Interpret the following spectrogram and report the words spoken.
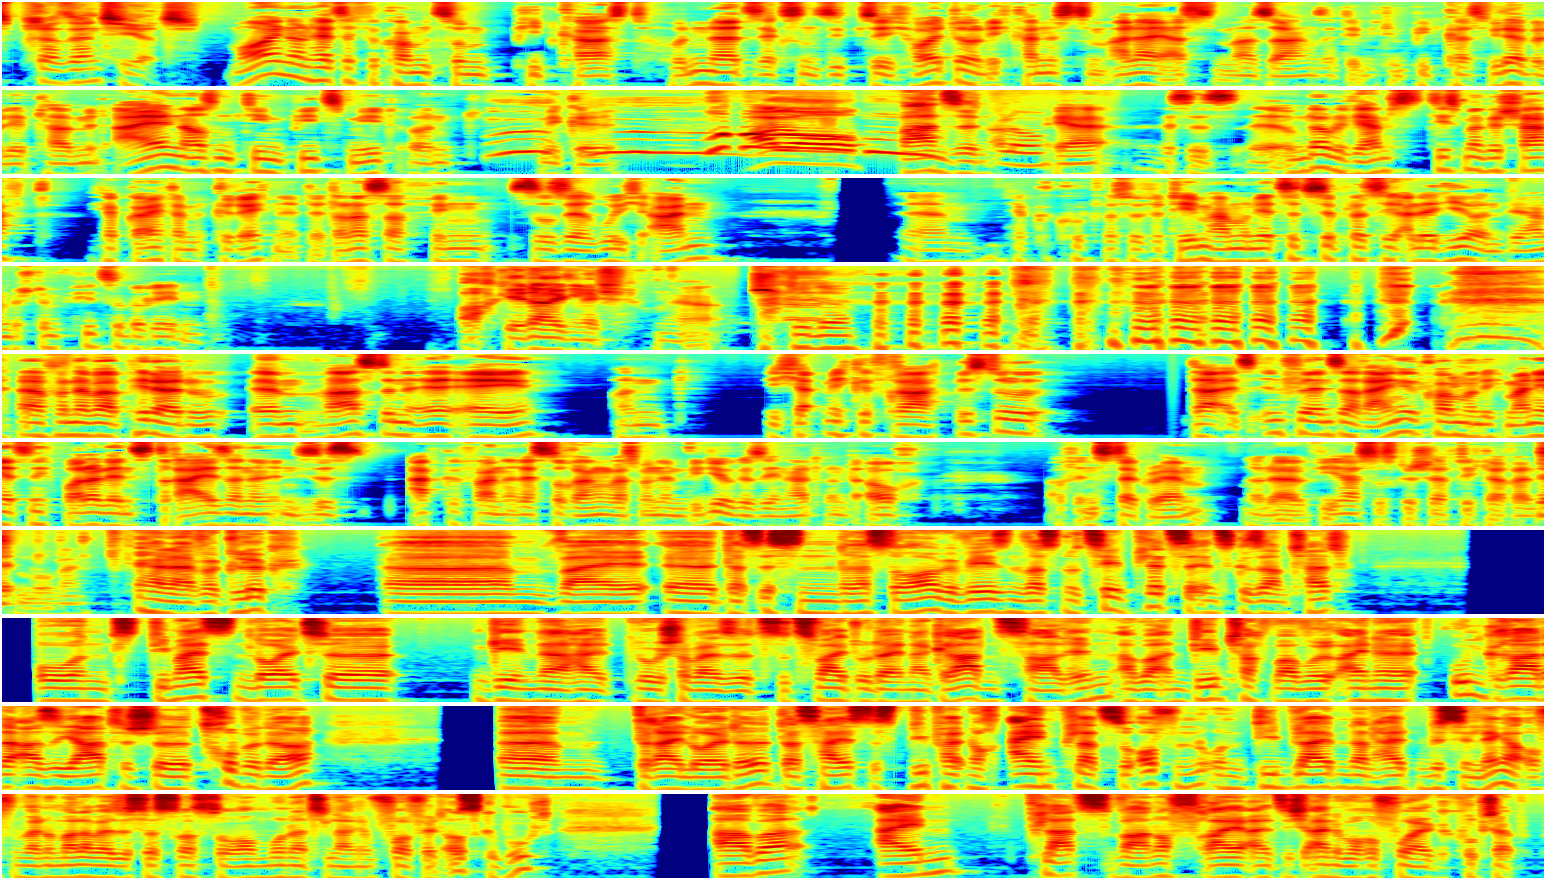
Seriös präsentiert. Moin und herzlich willkommen zum Podcast 176 heute und ich kann es zum allerersten Mal sagen, seitdem ich den Podcast wiederbelebt habe, mit allen aus dem Team Pete's Meet und Mickel. Hallo. Wahnsinn. Hallo. Ja, es ist äh, unglaublich. Wir haben es diesmal geschafft. Ich habe gar nicht damit gerechnet. Der Donnerstag fing so sehr ruhig an. Ähm, ich habe geguckt, was wir für Themen haben und jetzt sitzt ihr plötzlich alle hier und wir haben bestimmt viel zu bereden. Ach, geht eigentlich. Ja. Stille. ja, wunderbar. Peter, du ähm, warst in LA und ich habe mich gefragt, bist du da als Influencer reingekommen und ich meine jetzt nicht Borderlands 3, sondern in dieses abgefahrene Restaurant, was man im Video gesehen hat und auch auf Instagram? Oder wie hast du es geschafft, dich da reinzumogeln? Ich hatte einfach Glück, ähm, weil äh, das ist ein Restaurant gewesen, was nur zehn Plätze insgesamt hat. Und die meisten Leute gehen da halt logischerweise zu zweit oder in einer geraden Zahl hin, aber an dem Tag war wohl eine ungerade asiatische Truppe da. Ähm, drei Leute. Das heißt, es blieb halt noch ein Platz so offen und die bleiben dann halt ein bisschen länger offen, weil normalerweise ist das Restaurant monatelang im Vorfeld ausgebucht. Aber ein Platz war noch frei, als ich eine Woche vorher geguckt habe.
